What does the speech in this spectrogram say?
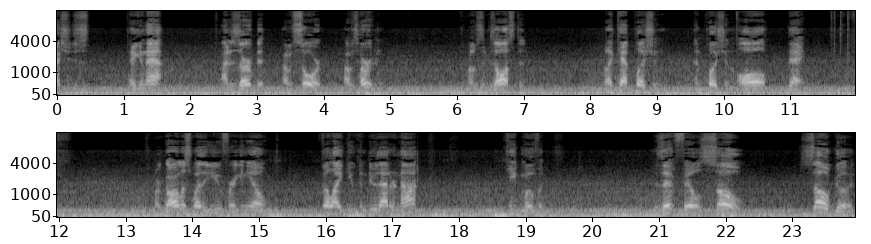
I should just take a nap. I deserved it. I was sore. I was hurting. I was exhausted. But I kept pushing and pushing all day. Regardless whether you freaking, you know, feel like you can do that or not, keep moving. Because it feels so, so good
